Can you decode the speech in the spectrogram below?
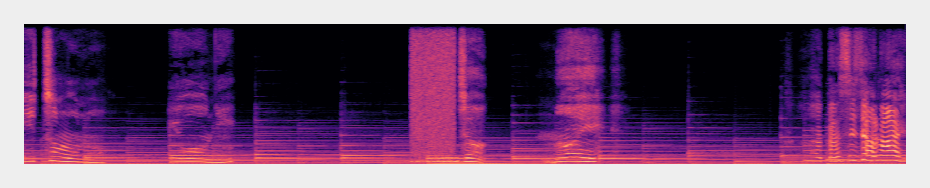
いつものように。じゃない。私じゃない。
